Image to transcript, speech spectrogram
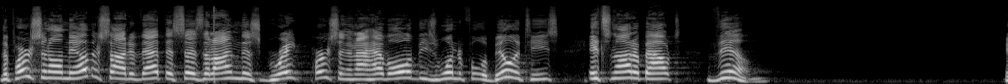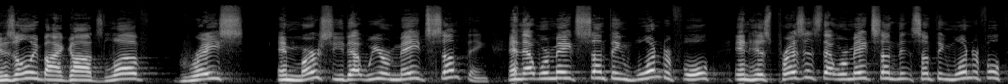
The person on the other side of that that says that I'm this great person and I have all of these wonderful abilities, it's not about them. It is only by God's love, grace, and mercy that we are made something and that we're made something wonderful in His presence, that we're made something, something wonderful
